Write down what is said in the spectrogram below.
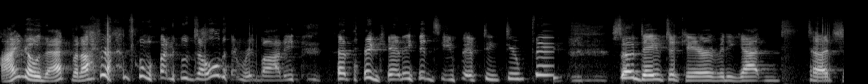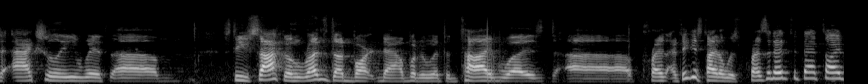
"I know that, but I'm not the one who told everybody that they're getting a T52 pig." So Dave took care of it. He got in touch actually with. Um, Steve Saka, who runs Dunbarton now, but who at the time was, uh, pres- I think his title was president at that time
